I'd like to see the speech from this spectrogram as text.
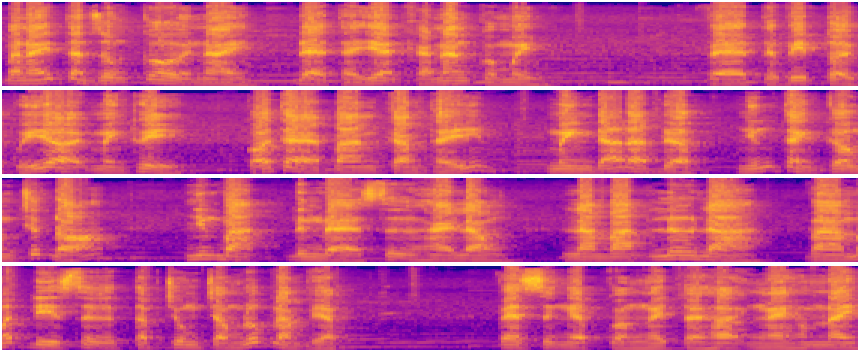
Bạn hãy tận dụng cơ hội này để thể hiện khả năng của mình. Về tử vi tuổi Quý Hợi Mệnh Thủy, có thể bạn cảm thấy mình đã đạt được những thành công trước đó, nhưng bạn đừng để sự hài lòng làm bạn lơ là và mất đi sự tập trung trong lúc làm việc. Về sự nghiệp của người tuổi hợi ngày hôm nay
